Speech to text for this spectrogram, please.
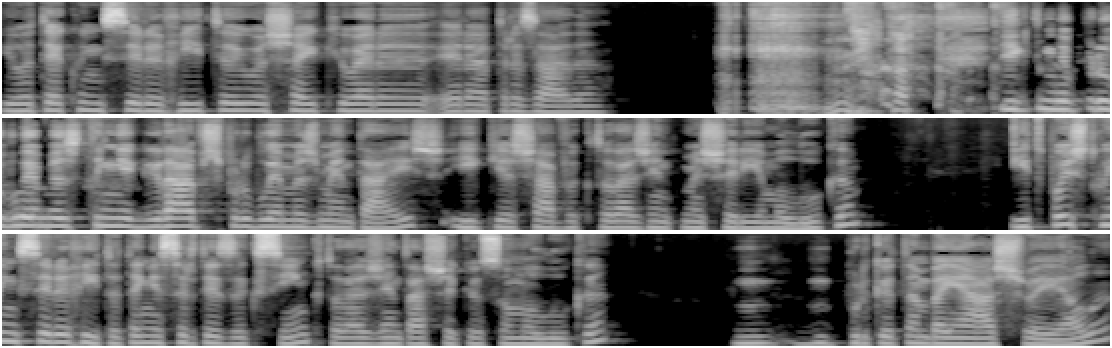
Eu até conhecer a Rita, eu achei que eu era, era atrasada. e que tinha problemas, tinha graves problemas mentais e que achava que toda a gente me acharia maluca. E depois de conhecer a Rita, tenho a certeza que sim, que toda a gente acha que eu sou maluca, porque eu também a acho a ela,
